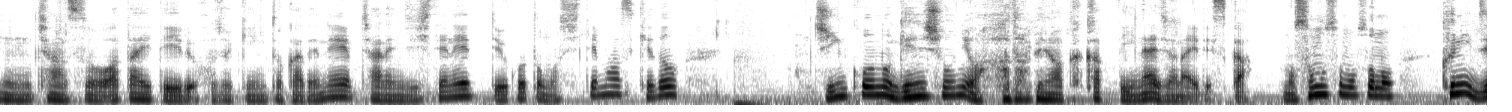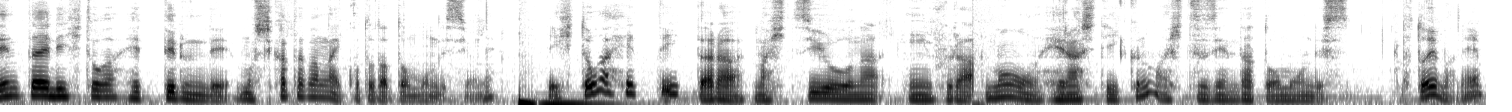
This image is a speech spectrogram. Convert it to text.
うん、チャンスを与えている補助金とかでねチャレンジしてねっていうこともしてますけど人口の減少には歯止めはかかっていないじゃないですか。もうそもそもその国全体で人が減ってるんでもう仕方がないことだと思うんですよね。で人が減っていったら、まあ、必要なインフラも減らしていくのは必然だと思うんです。例えばね、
